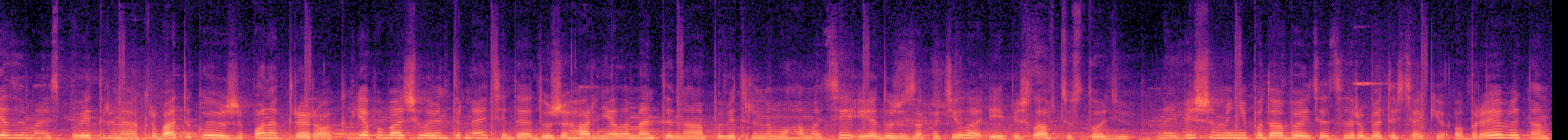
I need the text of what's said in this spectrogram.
Я займаюся повітряною акробатикою вже понад три роки. Я побачила в інтернеті, де дуже гарні елементи на повітряному гамаці, і я дуже захотіла і пішла в цю студію. Найбільше мені подобається це робити всякі обриви там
